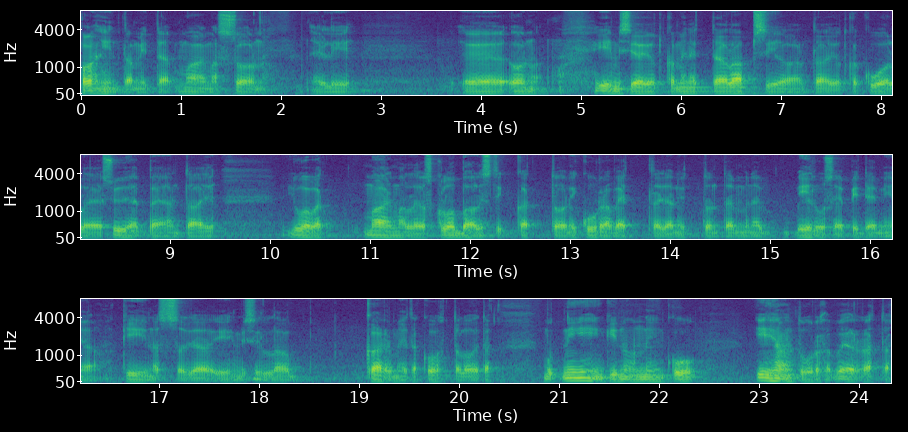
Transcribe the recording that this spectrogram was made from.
pahinta, mitä maailmassa on. Eli on ihmisiä, jotka menettää lapsiaan tai jotka kuolee syöpään tai juovat maailmalle, jos globaalisti niin kuravettä ja nyt on tämmöinen virusepidemia Kiinassa ja ihmisillä on karmeita kohtaloita, mutta niihinkin on niin kuin ihan turha verrata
